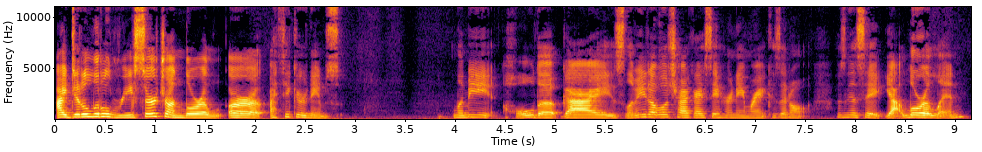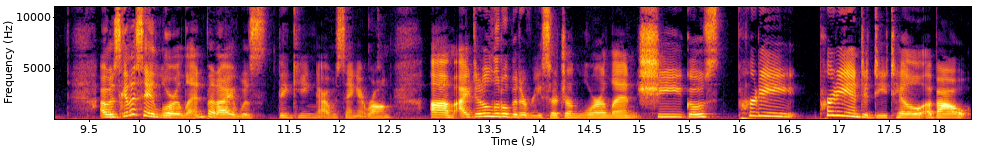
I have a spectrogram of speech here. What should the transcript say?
I did a little research on Laura or I think her name's let me hold up guys. Let me double check I say her name right cuz I don't I was to say yeah, Laura Lynne. I was to say Laura Lynne, but I was thinking I was saying it wrong. Um, I did a little bit of research on Laura Lynne. She goes pretty pretty into detail about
